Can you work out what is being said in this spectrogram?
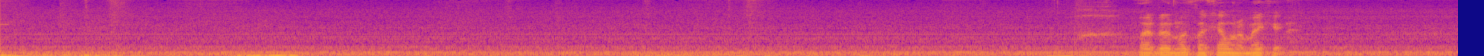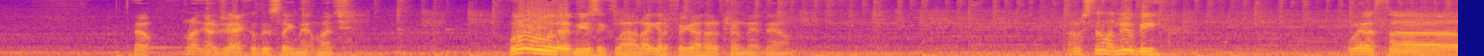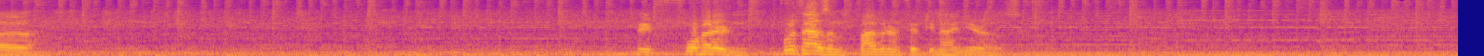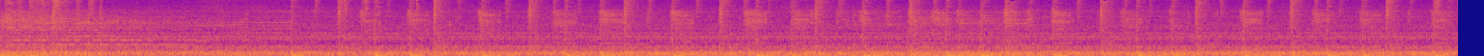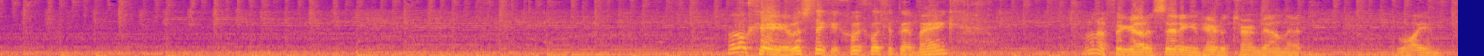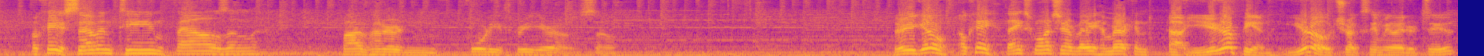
Well, it doesn't look like I'm going to make it. Well, I'm not gonna jack with this thing that much. Whoa, that music's loud. I gotta figure out how to turn that down. I'm still a newbie with uh paid 400 and 4,559 euros. Okay, let's take a quick look at that bank. I'm going to figure out a setting in here to turn down that volume. Okay, 17,543 euros. So there you go. Okay, thanks for watching, everybody. American, uh, European Euro Truck Simulator 2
